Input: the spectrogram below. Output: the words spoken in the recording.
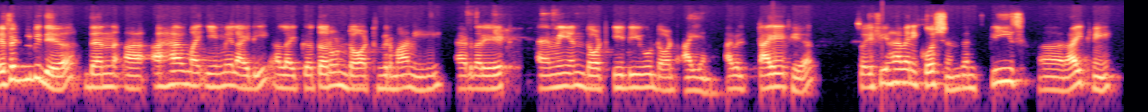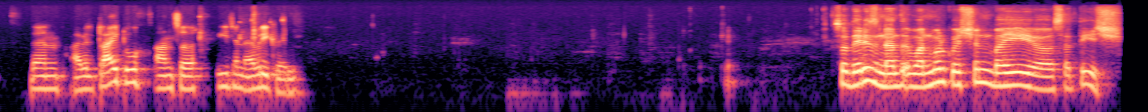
if it will be there then uh, i have my email id uh, like uh, tarun.virmani at the rate men.edu.in i will type here so if you have any questions, then please uh, write me then i will try to answer each and every query Okay. So there is another one more question by uh, Satish.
